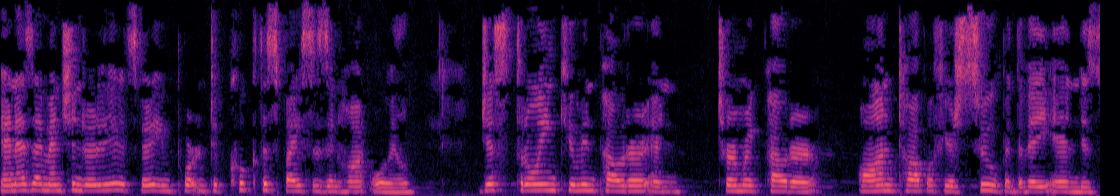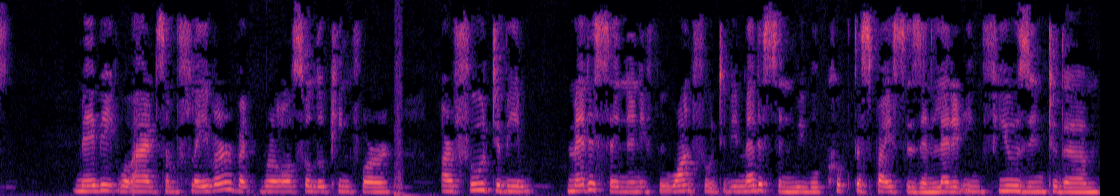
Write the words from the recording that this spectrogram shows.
And as I mentioned earlier, it's very important to cook the spices in hot oil. Just throwing cumin powder and turmeric powder on top of your soup at the very end is maybe it will add some flavor, but we're also looking for our food to be medicine. And if we want food to be medicine, we will cook the spices and let it infuse into the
